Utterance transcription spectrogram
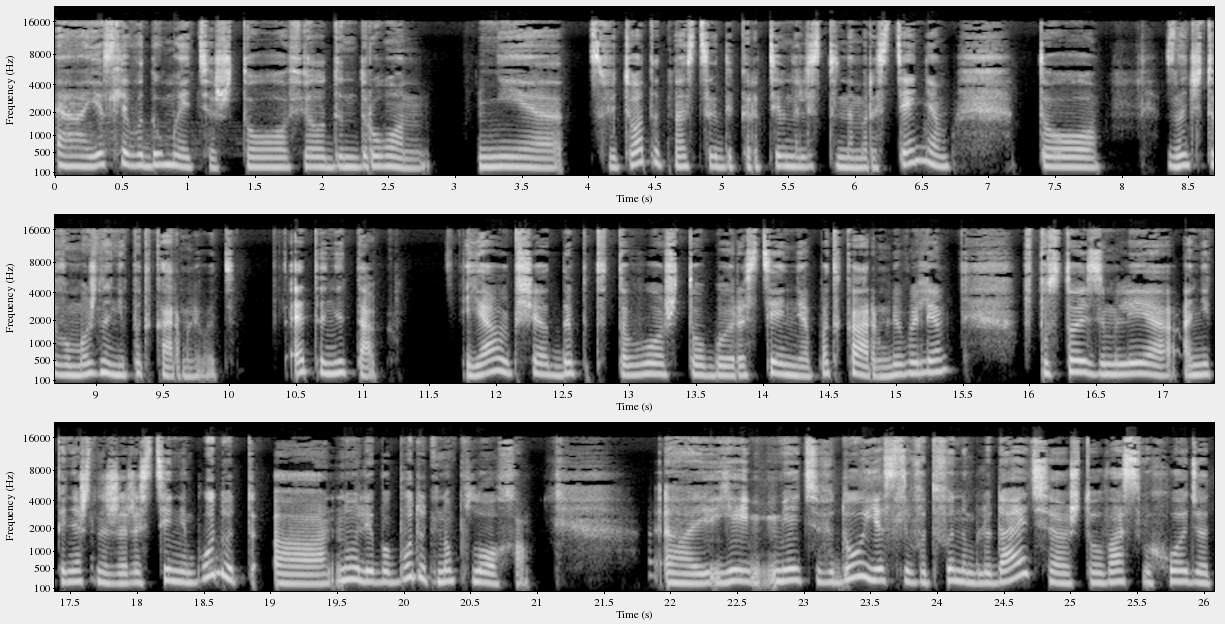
А если вы думаете, что филодендрон не цветет, относится к декоративно-лиственным растениям, то значит его можно не подкармливать. Это не так. Я вообще адепт того, чтобы растения подкармливали. В пустой земле они, конечно же, расти не будут, а, ну, либо будут, но плохо. А, имейте в виду, если вот вы наблюдаете, что у вас выходят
